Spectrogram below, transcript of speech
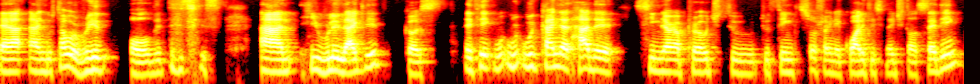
uh, and Gustavo read all the thesis, and he really liked it because I think we, we kind of had a similar approach to to think social inequalities in digital setting,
